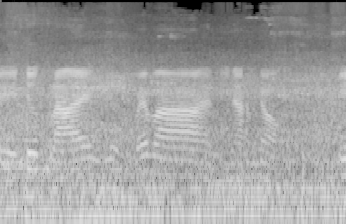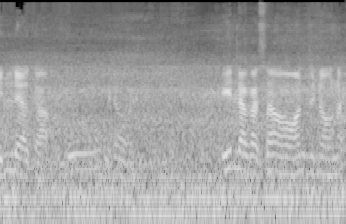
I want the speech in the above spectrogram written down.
ยตึกหลายแปลว่านี่นะพี่น้องเห็นแล้วก็โอ้พี่น้องเห็นแล้วก็สะอ้อนพี่น้องนะ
